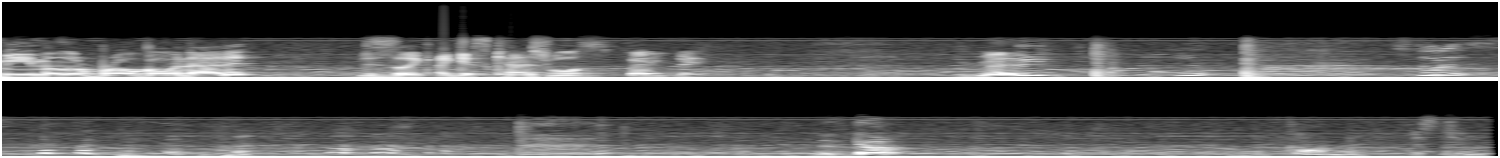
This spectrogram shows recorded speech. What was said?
Me and my little bro going at it. This is like, I guess, casuals, if anything. You ready? You. Let's do this. Let's go. Come on, man. Just choose.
